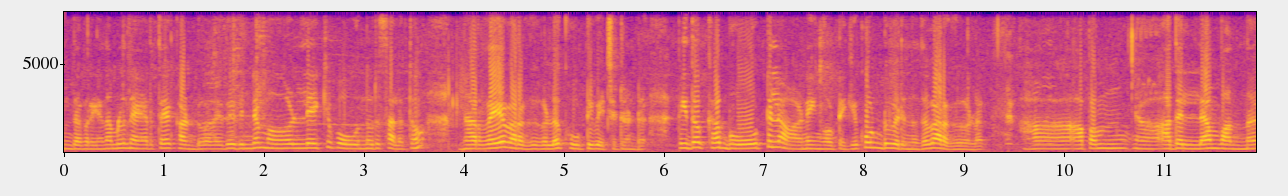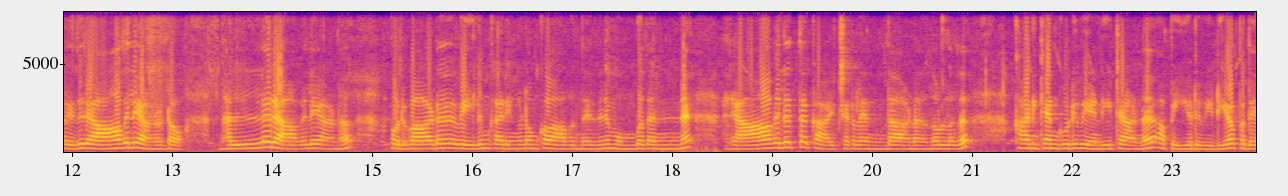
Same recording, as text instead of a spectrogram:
എന്താ പറയുക നമ്മൾ നേരത്തെ കണ്ടു. അതായത് ഇതിന്റെ മുകളിലേക്ക് പോകുന്ന ഒരു സ്ഥലത്തും നിറയെ വിറകുകൾ കൂട്ടി വെച്ചിട്ടുണ്ട്. അപ്പോൾ ഇതൊക്കെ ബോട്ടിലാണ് ഇങ്ങോട്ടേക്ക് കൊണ്ടുവരുന്നത് വിറകുകൾ അപ്പം അതെല്ലാം വന്ന് ഇത് രാവിലെയാണ് കേട്ടോ നല്ല രാവിലെയാണ്. അപ്പോൾ ഒരുപാട് വെയിലും കാര്യങ്ങളും ഒക്കെ ആവുന്നതിന് മുമ്പ് തന്നെ രാവിലത്തെ കാഴ്ചകൾ എന്താണ് എന്നുള്ളത് കാണിക്കാൻ കൂടി വേണ്ടിയിട്ടാണ് അപ്പോൾ ഈ ഒരു വീഡിയോ അപ്പോൾ അതേ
